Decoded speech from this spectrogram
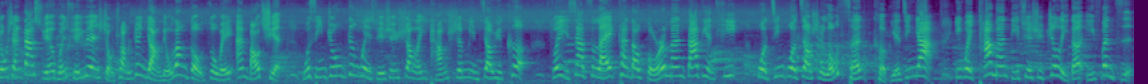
中山大学文学院首创认养流浪狗作为安保犬，无形中更为学生上了一堂生命教育课。所以下次来看到狗儿们搭电梯或经过教室楼层，可别惊讶，因为它们的确是这里的一份子，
